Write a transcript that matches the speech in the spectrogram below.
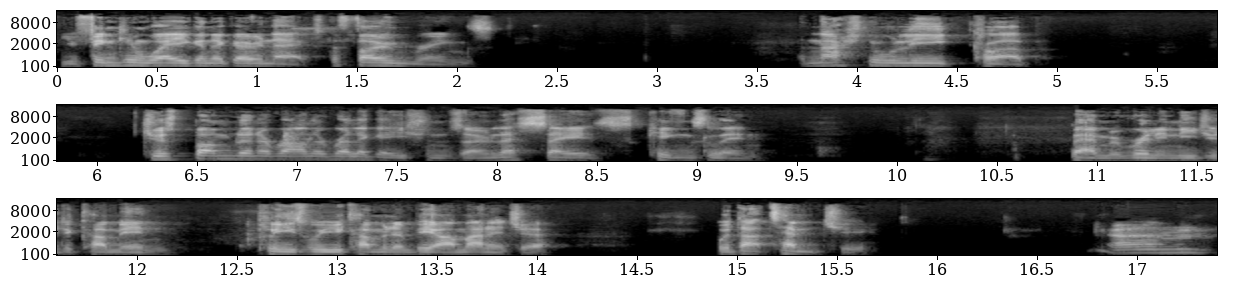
You're thinking where you're going to go next. The phone rings. A National League club just bumbling around the relegation zone. Let's say it's Kings Lynn. Ben, we really need you to come in. Please, will you come in and be our manager? Would that tempt you? Um,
